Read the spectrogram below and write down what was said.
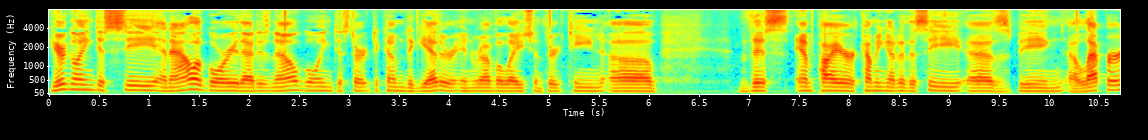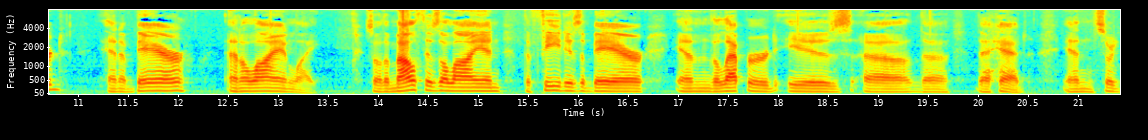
you're going to see an allegory that is now going to start to come together in revelation 13 of this empire coming out of the sea as being a leopard and a bear and a lion like so the mouth is a lion the feet is a bear and the leopard is uh, the the head. And so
